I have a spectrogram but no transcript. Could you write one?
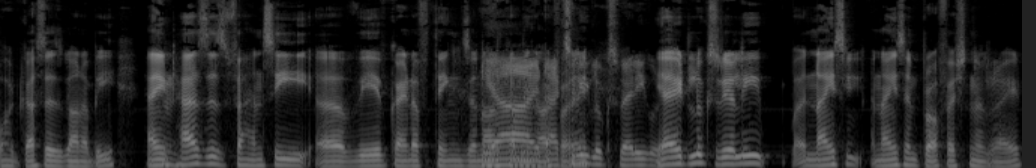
podcast is gonna be. And it Hmm. has this fancy uh, wave kind of things and all yeah coming it out actually it. looks very good. Yeah it looks really uh, nice nice and professional right?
